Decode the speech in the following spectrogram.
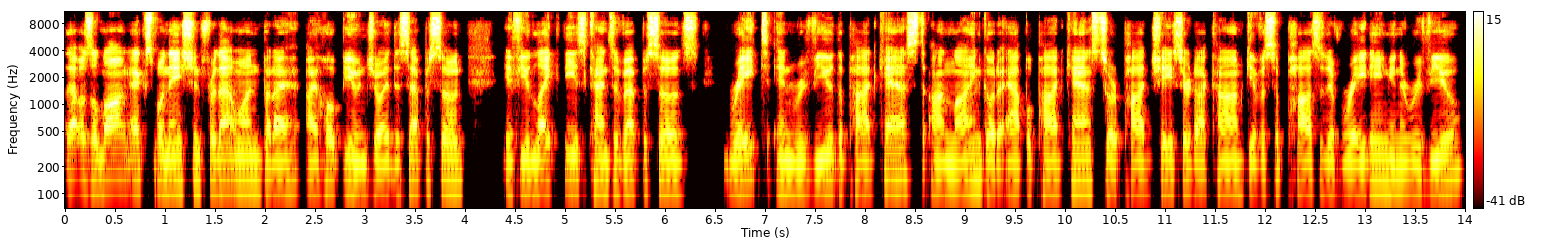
that was a long explanation for that one, but I, I hope you enjoyed this episode. If you like these kinds of episodes, rate and review the podcast online. Go to Apple Podcasts or podchaser.com. Give us a positive rating and a review.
